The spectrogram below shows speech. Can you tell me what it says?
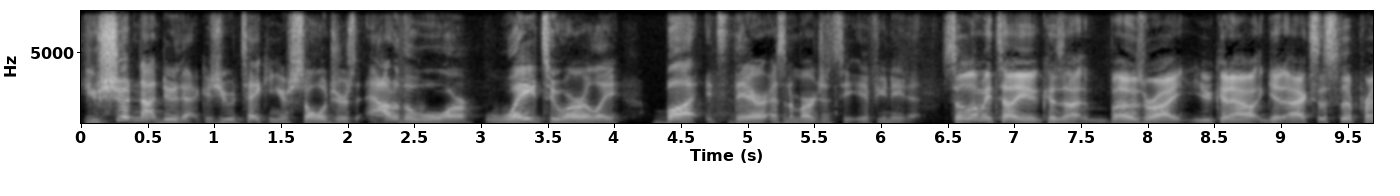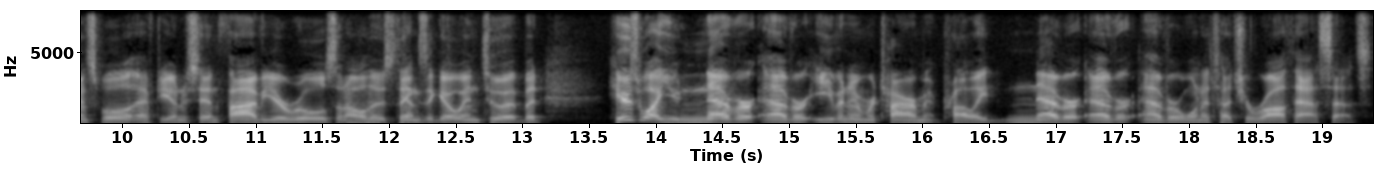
You should not do that because you were taking your soldiers out of the war way too early. But it's there as an emergency if you need it. So let me tell you, because Bo's right. You can out, get access to the principal after you understand five year rules and all mm-hmm. those things that go into it. But here's why you never, ever, even in retirement, probably never, ever, ever want to touch your Roth assets.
